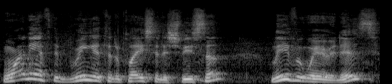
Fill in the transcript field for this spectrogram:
Why do you have to bring it to the place of the Shvisa? Leave it where it is.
